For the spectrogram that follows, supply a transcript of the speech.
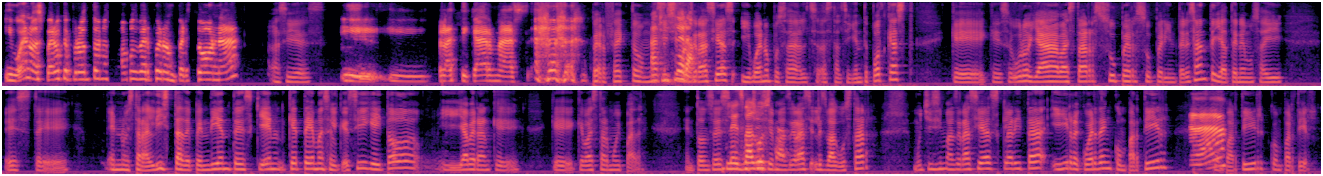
y bueno, espero que pronto nos podamos ver, pero en persona. Así es y, platicar más. Perfecto, muchísimas gracias y bueno, pues hasta el siguiente podcast que, que seguro ya va a estar súper, súper interesante. Ya tenemos ahí este en nuestra lista de pendientes quién, qué tema es el que sigue y todo y ya verán que, que, va a estar muy padre. Entonces, les va muchísimas gracias, les va a gustar. Muchísimas gracias, Clarita. Y recuerden compartir, compartir, compartir.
